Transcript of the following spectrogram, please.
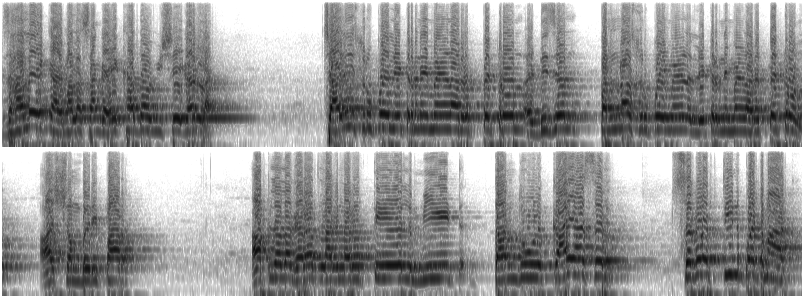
झालंय काय? मला सांगा एखादा विषय घडला चाळीस रुपये लिटरने मिळणार पेट्रोल डिझेल पन्नास रुपये मिळ लिटरने मिळणार पेट्रोल आज शंभरी पार. आपल्याला घरात लागणारं तेल मीठ तांदूळ काय असेल सगळं तीन पट महाग.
